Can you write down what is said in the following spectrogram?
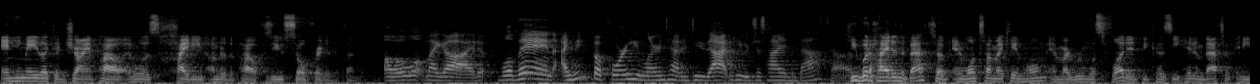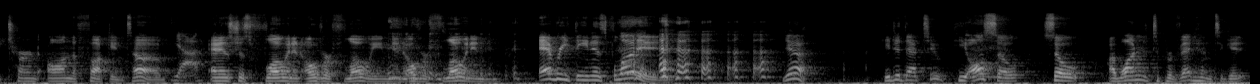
and he made like a giant pile and was hiding under the pile because he was so afraid of the thunder. Oh my god. Well, then I think before he learned how to do that, he would just hide in the bathtub. He would hide in the bathtub, and one time I came home and my room was flooded because he hid in the bathtub and he turned on the fucking tub. Yeah. And it's just flowing and overflowing and overflowing, and everything is flooded. yeah. He did that too. He also, so I wanted to prevent him to get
